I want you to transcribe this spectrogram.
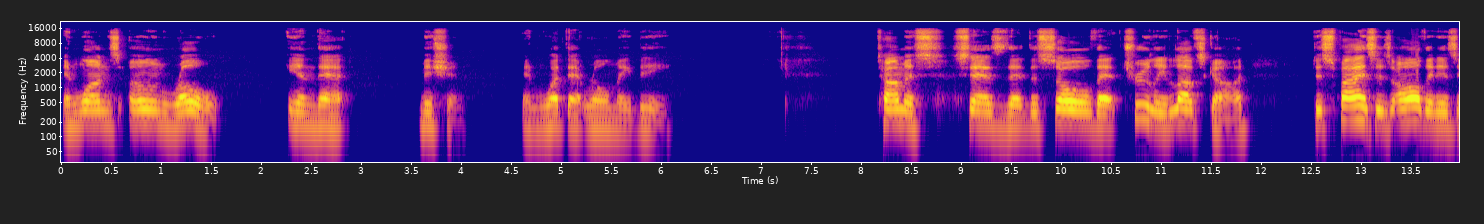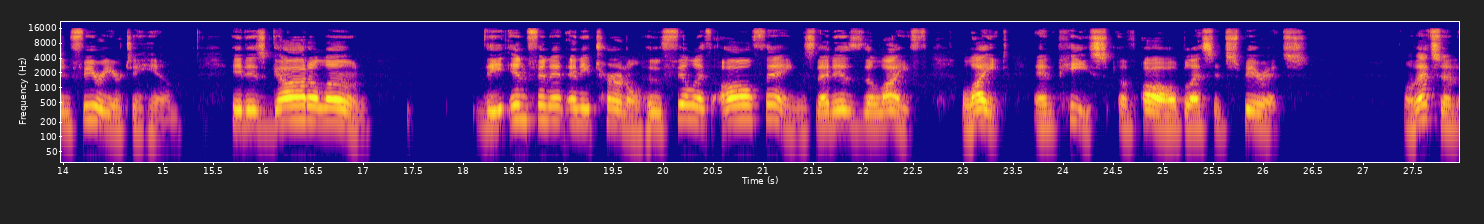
and one's own role in that mission and what that role may be. Thomas says that the soul that truly loves God despises all that is inferior to him. It is God alone, the infinite and eternal, who filleth all things, that is the life, light, and peace of all blessed spirits. Well, that's an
